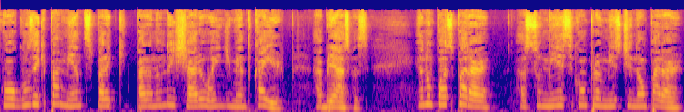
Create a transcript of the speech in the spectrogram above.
com alguns equipamentos para, que, para não deixar o rendimento cair. Eu não posso parar. assumi esse compromisso de não parar.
